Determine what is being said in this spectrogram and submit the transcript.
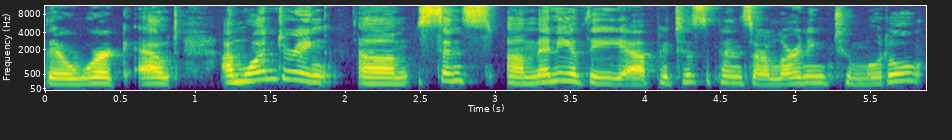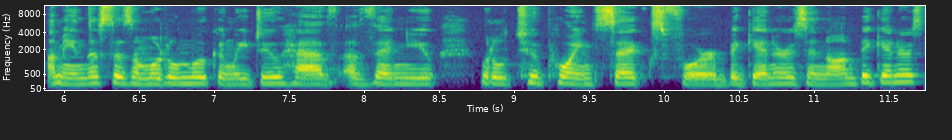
their work out. I'm wondering, um, since uh, many of the uh, participants are learning to Moodle, I mean, this is a Moodle MOOC, and we do have a venue, Moodle 2.6, for beginners and non beginners.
